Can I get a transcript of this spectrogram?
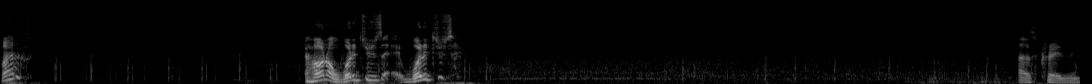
What? Hold on, what did you say? What did you say? That was crazy.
